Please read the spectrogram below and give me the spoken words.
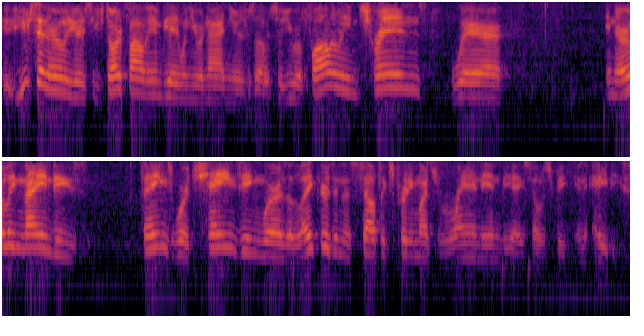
You said earlier you started following the NBA when you were nine years old, so you were following trends where in the early 90s, things were changing where the Lakers and the Celtics pretty much ran the NBA, so to speak, in the 80s,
